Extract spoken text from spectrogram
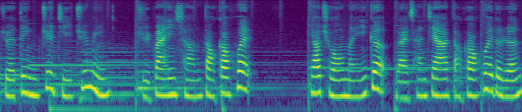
决定聚集居民，举办一场祷告会，要求每一个来参加祷告会的人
